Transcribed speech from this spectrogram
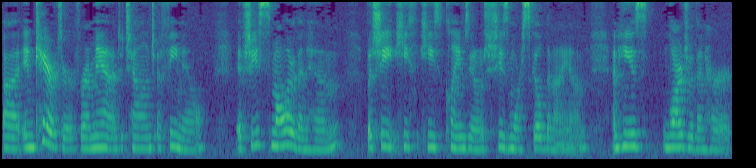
uh, in character for a man to challenge a female if she's smaller than him but she he he claims you know she's more skilled than i am and he's larger than her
